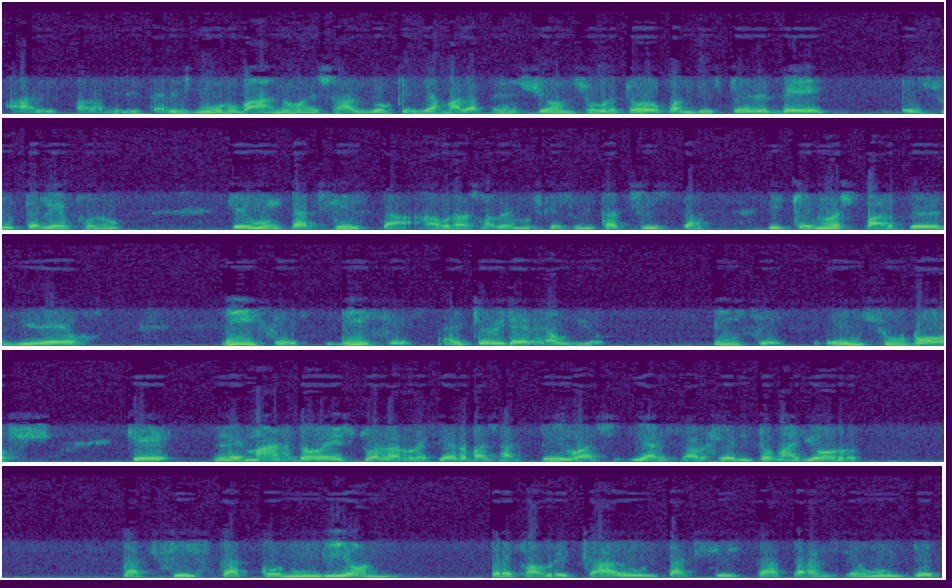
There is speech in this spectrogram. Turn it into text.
al paramilitarismo urbano es algo que llama la atención, sobre todo cuando usted ve en su teléfono que un taxista, ahora sabemos que es un taxista y que no es parte del video, dice, dice, hay que oír el audio, dice en su voz que le mando esto a las reservas activas y al sargento mayor, taxista con un guion prefabricado, un taxista transeúnte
